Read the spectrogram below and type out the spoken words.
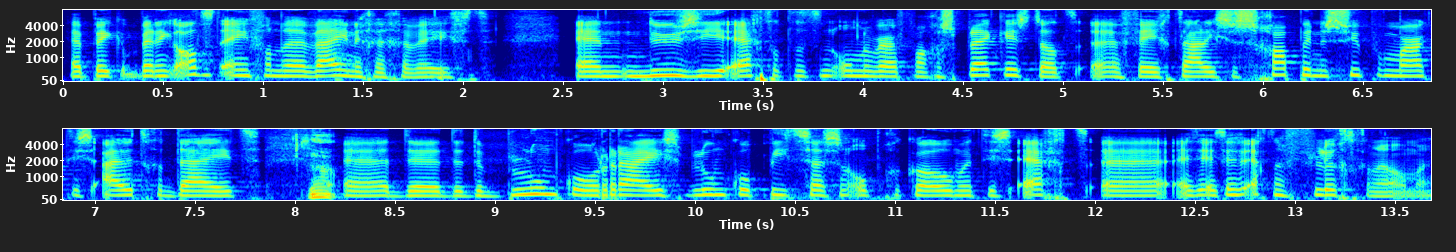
Heb ik, ben ik altijd een van de weinigen geweest. En nu zie je echt dat het een onderwerp van gesprek is. Dat eh, vegetarische schap in de supermarkt is uitgedijd. Ja. Eh, de, de, de bloemkoolrijst, bloemkoolpizza's zijn opgekomen. Het, is echt, het, het heeft echt een vlucht genomen.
